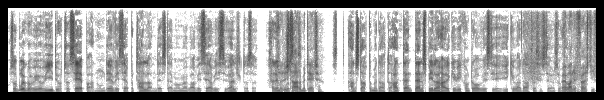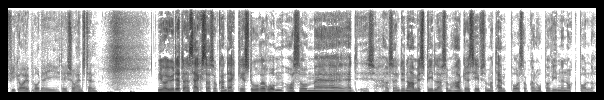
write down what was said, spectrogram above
Og Så bruker vi jo video til å se på han, om det vi ser på tallene, det stemmer med hva vi ser visuelt. Og så er det en så de starter med data? Han starter med data. Han, den, den, spilleren hadde ikke vi kommet over hvis det ikke var datasystemet. Hva var det først de fikk øye på da I så hans tall? Vi var ute etter en sekser som kan dekke store rom, og som eh, er, altså en dynamisk spiller som er aggressiv, som har tempo, og som kan opp og vinne nok boller.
